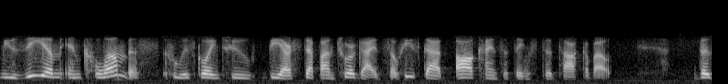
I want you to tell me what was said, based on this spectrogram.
museum in Columbus who is going to be our step on tour guide, so he's got all kinds of things to talk about. The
